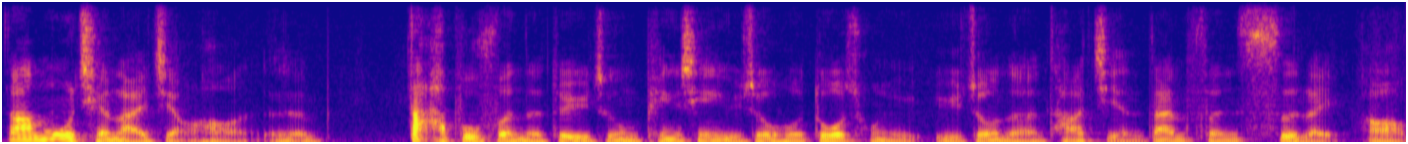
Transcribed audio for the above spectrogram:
那目前来讲，哈，呃，大部分的对于这种平行宇宙或多重宇宙呢，它简单分四类，啊，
